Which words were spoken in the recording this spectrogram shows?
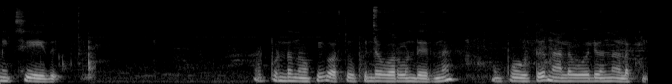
മിക്സ് ചെയ്ത് ഉപ്പുണ്ട് നോക്കി കുറച്ച് ഉപ്പിന്റെ കുറവുണ്ടായിരുന്നു ഉപ്പ് ഇട്ട് നല്ലപോലെ ഒന്ന് ഇളക്കി.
